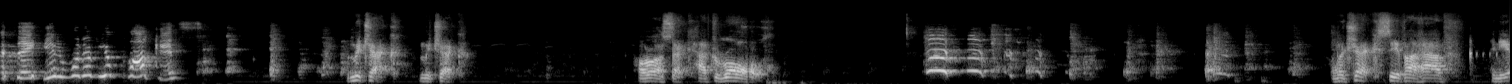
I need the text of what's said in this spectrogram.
Are they in one of your pockets? Let me check. Let me check. Hold on a sec. I have to roll. I'm gonna check, see if I have any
